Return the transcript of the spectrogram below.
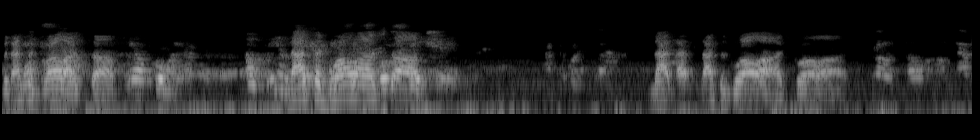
but not the Next growler stop, stuff. A Not the Guala stuff. station. Not uh, not the growler, growler. Oh, oh, I'm not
